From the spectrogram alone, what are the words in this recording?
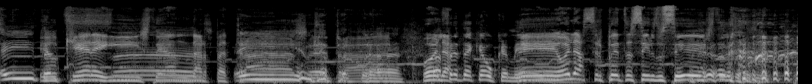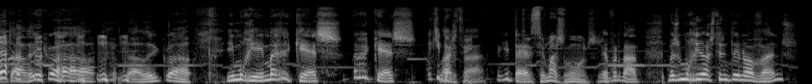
Ei, Ele quer é isto, é andar para trás. Ei, andar é para trás. trás. Olha, à frente é que é o caminho. é, olha a serpente a sair do cesto. Tal e qual, tal e qual. E morri em Marrakech. Marrakech. Aqui Lá perto. está. Aqui Deve perto. ser mais longe. É verdade. Mas morri aos 39 anos.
